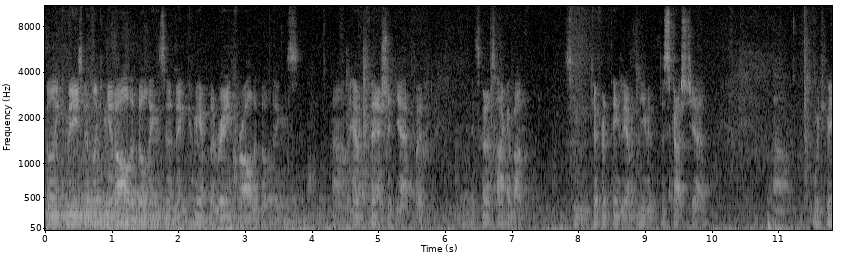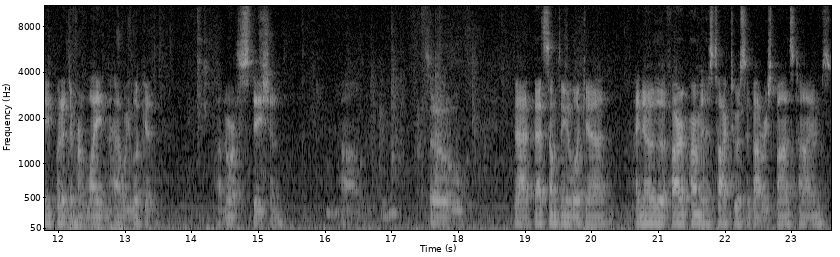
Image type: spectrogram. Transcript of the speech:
building committee's been looking at all the buildings and have been coming up with a rating for all the buildings. Um, we haven't finished it yet, but it's gonna talk about some different things we haven't even discussed yet. Um, which may put a different light in how we look at, North Station. Um, so that, that's something to look at. I know the fire department has talked to us about response times,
